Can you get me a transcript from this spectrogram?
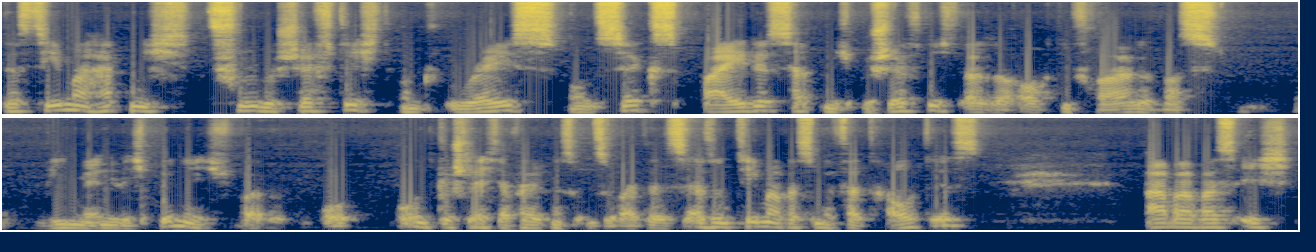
das Thema hat mich früh beschäftigt und Race und Sex, beides hat mich beschäftigt, also auch die Frage, was, wie männlich bin ich und Geschlechterverhältnis und so weiter. Das ist also ein Thema, was mir vertraut ist, aber was ich,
